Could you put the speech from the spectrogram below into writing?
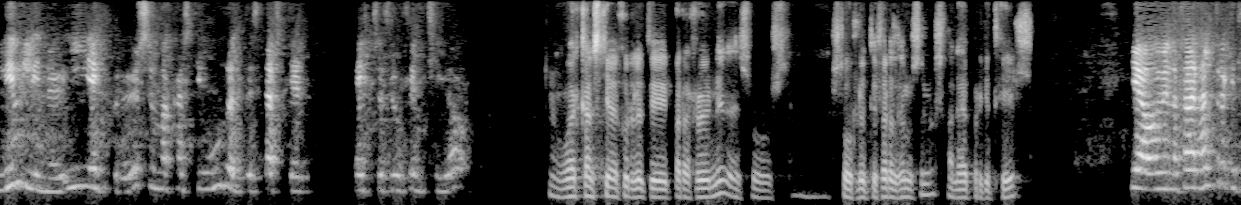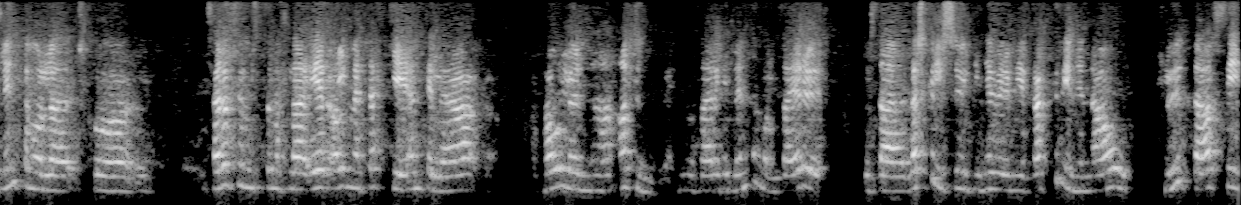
líflínu í einhverju sem að kannski úröldist eftir 1, 2, 3, 5, 10 ár. Og er kannski einhverju hluti bara hrunið eins og stór hluti að það er bara ekki til? Já, og minna, það er heldur ekkit lindamála, sko, ferðarþjónusunar er almennt ekki endilega hálauna aðdunum og það er ekkit lindamála, það eru verkefliðsöfingin hefur verið mjög gaggrínin á hluta af því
